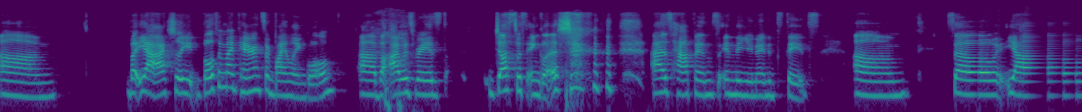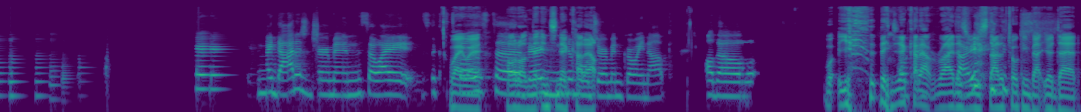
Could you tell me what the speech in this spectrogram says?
um but yeah actually both of my parents are bilingual uh, but i was raised just with English, as happens in the United States. Um, so yeah, my dad is German, so I was exposed Wait, wait, to hold on, the very internet cut minimal out. German growing up. Although, Well, yeah, the internet cut out right as sorry. you started talking about your dad.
